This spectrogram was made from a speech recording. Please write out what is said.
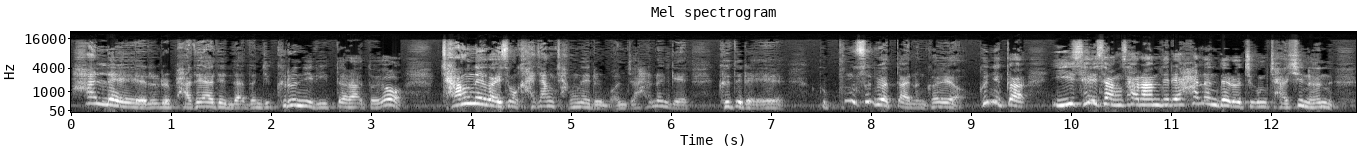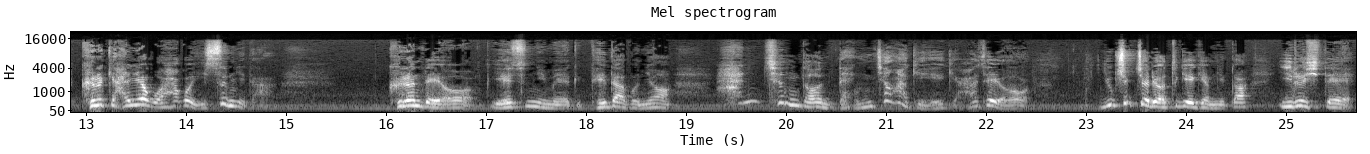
할례를 받아야 된다든지 그런 일이 있더라도요, 장례가 있으면 가장 장례를 먼저 하는 게 그들의 그 풍습이었다는 거예요. 그러니까 이 세상 사람들이 하는 대로 지금 자신은 그렇게 하려고 하고 있습니다. 그런데요, 예수님의 그 대답은요, 한층 더 냉정하게 얘기하세요. 60절에 어떻게 얘기합니까? 이르시되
